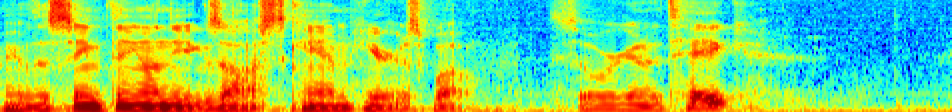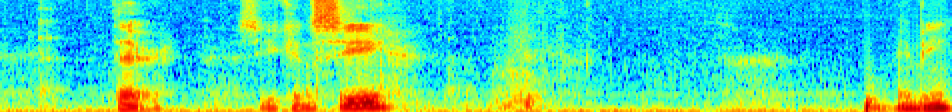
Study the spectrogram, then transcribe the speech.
We have the same thing on the exhaust cam here as well. So we're going to take there. So you can see, maybe,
